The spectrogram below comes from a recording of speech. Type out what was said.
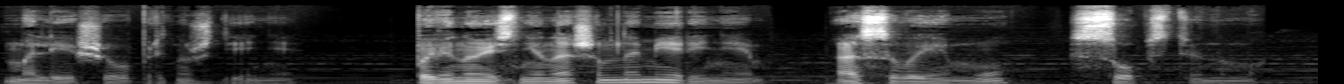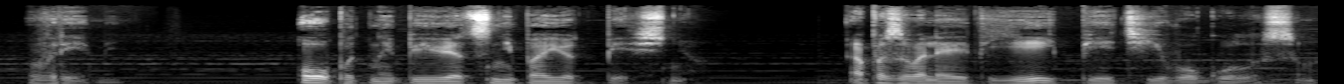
малейшего принуждения, повинуясь не нашим намерениям, а своему собственному времени. Опытный певец не поет песню, а позволяет ей петь его голосом,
